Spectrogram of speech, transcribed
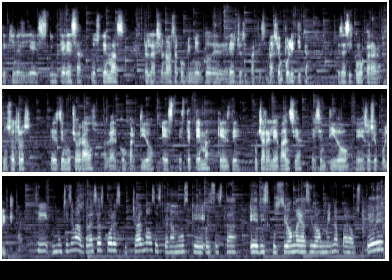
de quienes les interesa los temas relacionados al cumplimiento de derechos y participación política. Es así como para nosotros es de mucho agrado haber compartido este tema que es de mucha relevancia el sentido eh, sociopolítico. Sí, muchísimas gracias por escucharnos. Esperamos que pues esta eh, discusión haya sido amena para ustedes.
